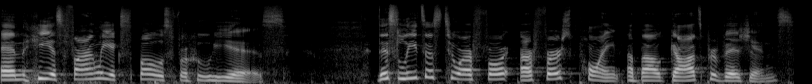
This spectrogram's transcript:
And he is finally exposed for who he is. This leads us to our, for, our first point about God's provisions.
